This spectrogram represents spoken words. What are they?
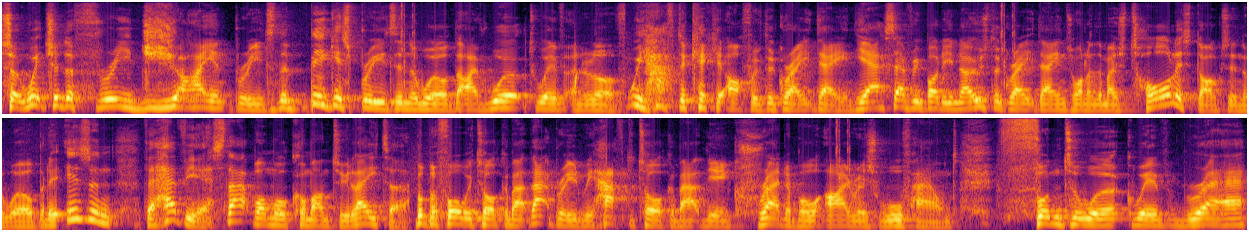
So, which are the three giant breeds, the biggest breeds in the world that I've worked with and love? We have to kick it off with the Great Dane. Yes, everybody knows the Great Dane's one of the most tallest dogs in the world, but it isn't the heaviest. That one we'll come on to later. But before we talk about that breed, we have to talk about the incredible Irish Wolfhound. Fun to work with, rare,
